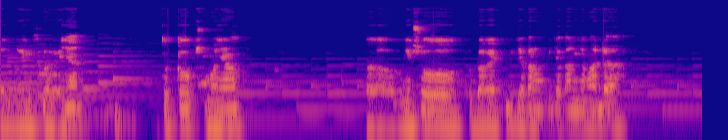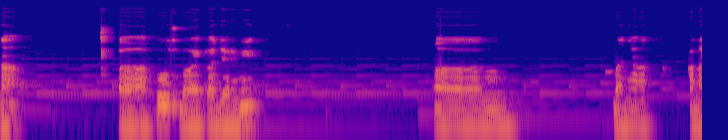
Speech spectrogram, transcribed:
dan lain sebagainya tutup semuanya uh, menyusul berbagai kebijakan-kebijakan yang ada. Nah uh, aku sebagai pelajar ini um, banyak karena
